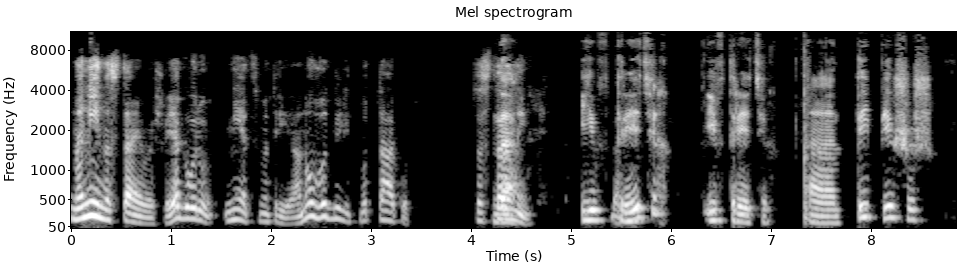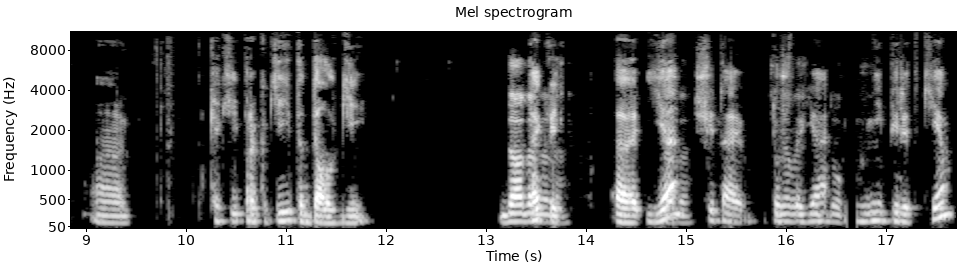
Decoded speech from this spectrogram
на ней настаиваешь. А я говорю, нет, смотри, оно выглядит вот так вот, со стороны. И в-третьих, и в-третьих, а, ты пишешь а, какие, про какие-то долги. Да, да, Так да, ведь? да. А, Я Да-да. считаю, то, что я долг. ни перед кем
